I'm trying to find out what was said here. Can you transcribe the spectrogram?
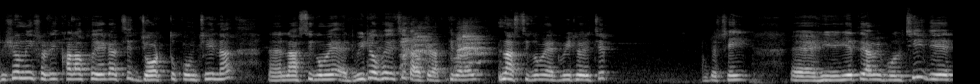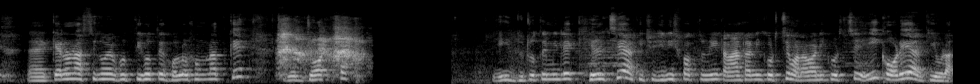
ভীষণই শরীর খারাপ হয়ে গেছে, জ্বর তো কমছেই না। নার্সিংহোমে অ্যাডমিটও হয়েছে, কালকে রাত্রিবেলায় নার্সিংহোমে অ্যাডমিট হয়েছে। তো সেই ইয়েতে আমি বলছি যে কেন নার্সিংহোমে ভর্তি হতে হলো সোমনাথকে? যে জ্বরটা এই দুটোতে মিলে খেলছে আর কিছু জিনিসপত্র নিয়ে টানাটানি করছে, মারামারি করছে, এই করে আর কি ওরা।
